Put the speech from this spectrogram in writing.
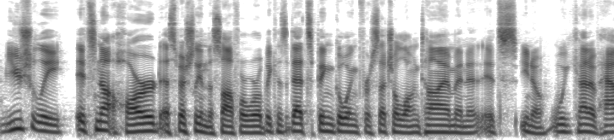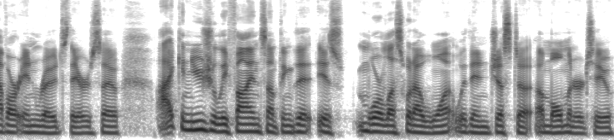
Usually, it's not hard, especially in the software world, because that's been going for such a long time and it, it's, you know, we kind of have our inroads there. So I can usually find something that is more or less what I want within just a, a moment or two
